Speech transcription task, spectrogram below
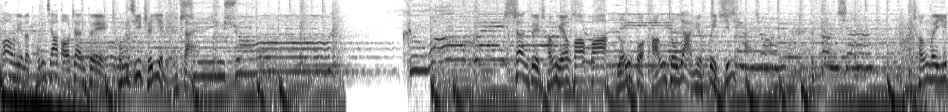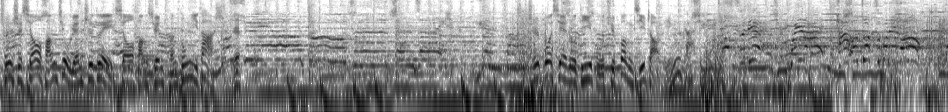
创立了佟家堡战队，冲击职业联赛。战队成员花花荣获杭州亚运会金牌，成为宜春市消防救援支队消防宣传公益大使。直播陷入低谷，去蹦极找灵感。子弟回来，好好做直播内容，带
